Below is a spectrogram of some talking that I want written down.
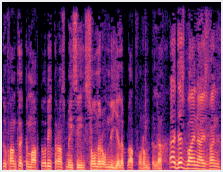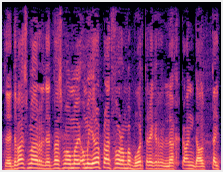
toeganklik te maak tot die transmissie sonder om die hele platform te lig. Ja, dis baie nice want dit was maar dit was maar om my om 'n hele platform op boordtrekker te lig kan dalk tyd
